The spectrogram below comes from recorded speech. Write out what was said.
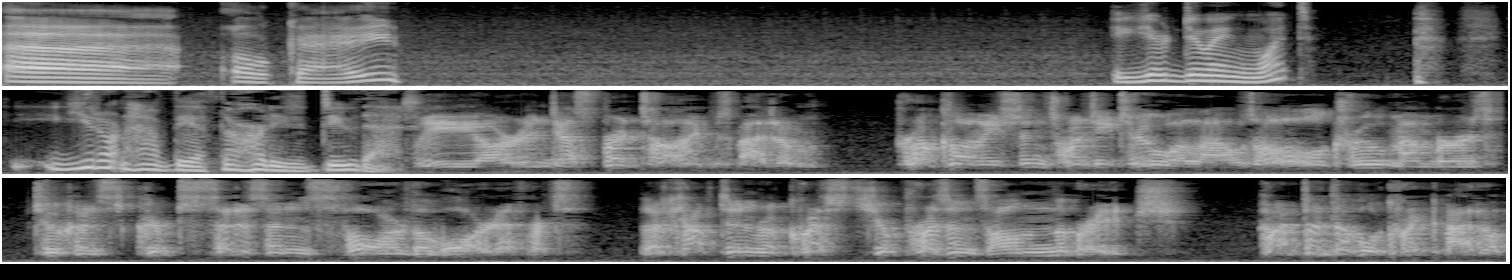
Uh, okay. You're doing what? You don't have the authority to do that. We are in desperate times, madam. Proclamation 22 allows all crew members to conscript citizens for the war effort. The captain requests your presence on the bridge. Cut the double quick, madam.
